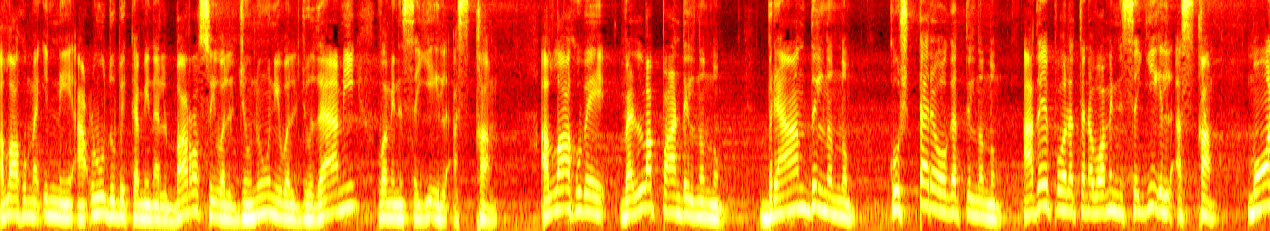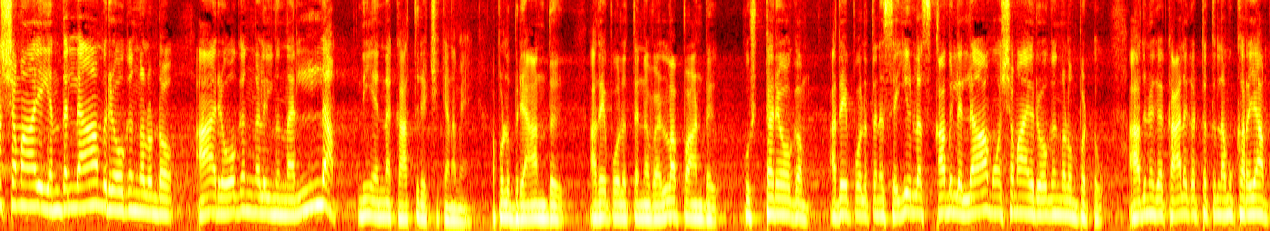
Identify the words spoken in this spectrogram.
അള്ളാഹുമ ഇന്നി അഊദു ബിക മിനൽ ബറസി വൽ ജുനൂനി വൽ ജുദാമി വമിൻ സയ്യിൽ അസ്ഖാം. അള്ളാഹുവെ വെള്ളപ്പാണ്ടിൽ നിന്നും ഭ്രാന്തിൽ നിന്നും കുഷ്ഠരോഗത്തിൽ നിന്നും അതേപോലെ തന്നെ വമിൻ സയ്യിൽ അസ്ഖാം മോശമായ എന്തെല്ലാം രോഗങ്ങളുണ്ടോ ആ രോഗങ്ങളിൽ നിന്നെല്ലാം നീ എന്നെ കാത്തുരക്ഷിക്കണമേ. അപ്പോൾ ഭ്രാന്ത് അതേപോലെ തന്നെ വെള്ളപ്പാണ്ട് കുഷ്ഠരോഗം അതേപോലെ തന്നെ സെയ്യുള്ള സ്കാമിൽ എല്ലാ മോശമായ രോഗങ്ങളും പെട്ടു. ആധുനിക കാലഘട്ടത്തിൽ നമുക്കറിയാം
